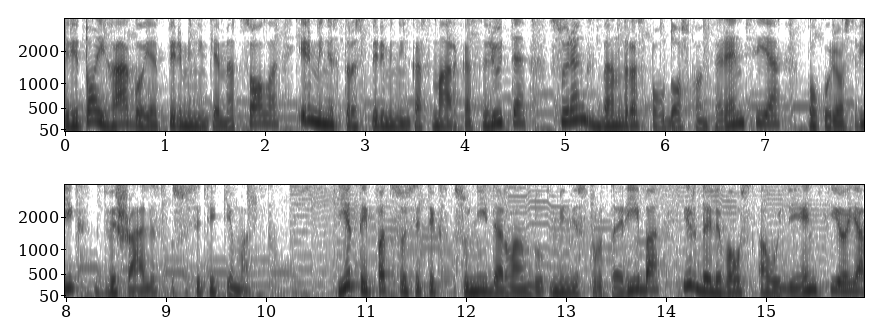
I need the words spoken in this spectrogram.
Rytoj Hagoje pirmininkė Metzola ir ministras pirmininkas Markas Riutė surengs bendrą spaudos konferenciją, po kurios vyks dvišalis susitikimas. Ji taip pat susitiks su Niderlandų ministrų taryba ir dalyvaus audiencijoje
